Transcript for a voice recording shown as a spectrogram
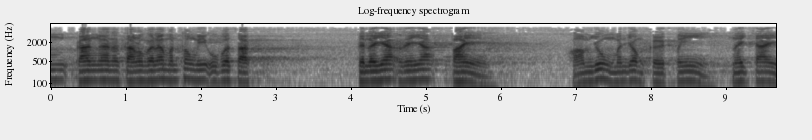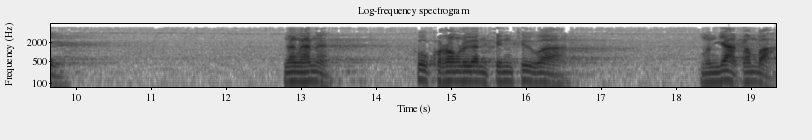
ำการงานต่างๆลงไปแล้ว มันต้องมีอุปสรรค เป็นระยะระยะไป ความยุ่งมันย่อมเกิดมีในใจ ดังนั้นน่ะ ผู้ครองเรือนจึงชื่อว่า มันยากลำบาก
